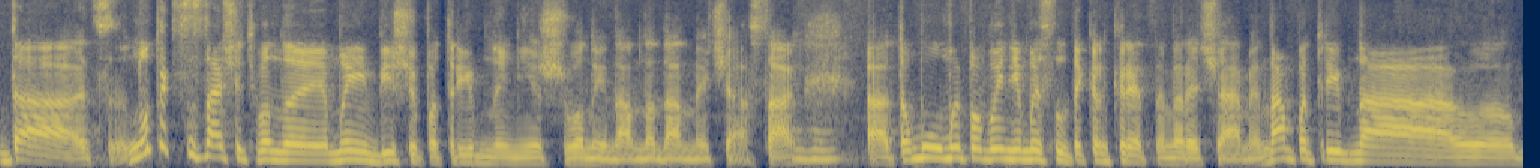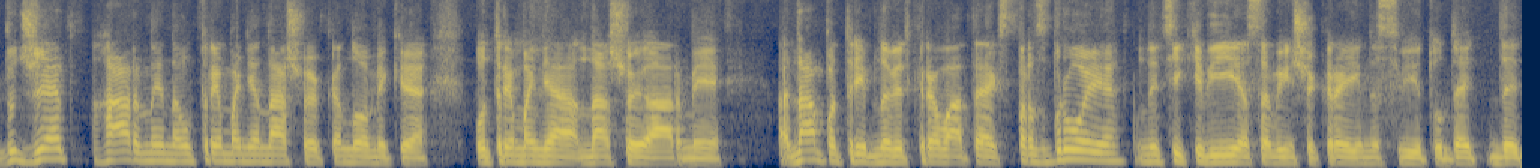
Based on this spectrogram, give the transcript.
Да, це, ну так це значить, вони ми їм більше потрібні, ніж вони нам на даний час. Так а, тому ми повинні мислити конкретними речами. Нам потрібна е, бюджет гарний на утримання нашої економіки, утримання нашої армії. Нам потрібно відкривати експорт зброї не тільки в ЄС, а в інші країни світу, де, де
